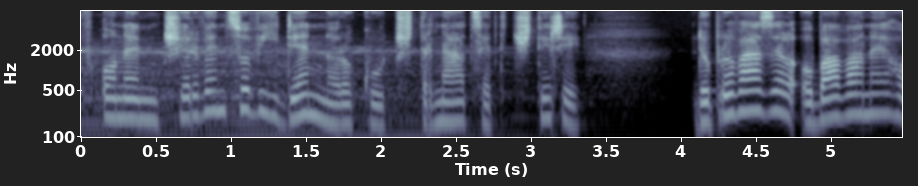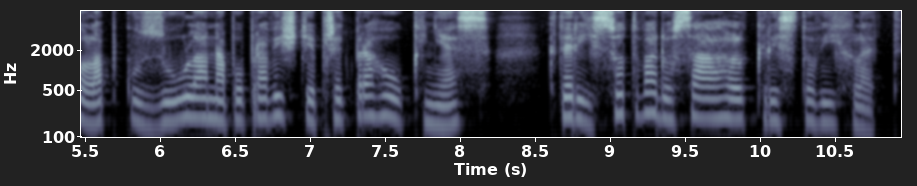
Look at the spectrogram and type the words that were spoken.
V onen červencový den roku 1404 doprovázel obávaného lapku Zůla na popraviště před Prahou kněz, který sotva dosáhl kristových let.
